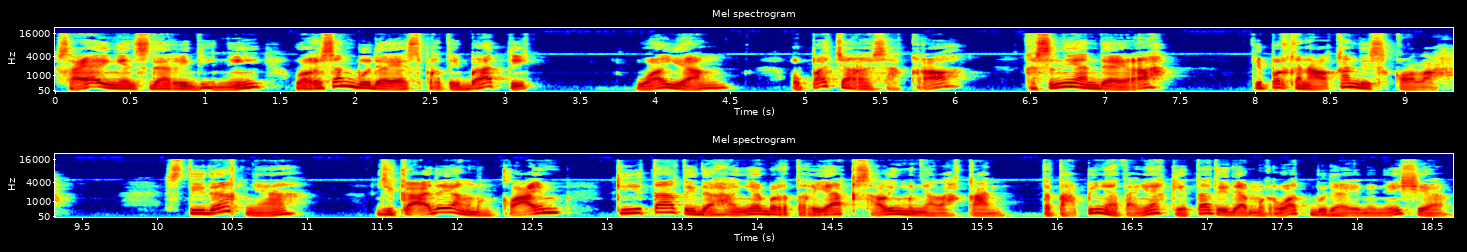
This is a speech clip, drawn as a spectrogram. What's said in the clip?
Saya ingin sedari dini warisan budaya seperti batik, wayang, upacara sakral, kesenian daerah diperkenalkan di sekolah. Setidaknya, jika ada yang mengklaim kita tidak hanya berteriak saling menyalahkan, tetapi nyatanya kita tidak meruat budaya Indonesia.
